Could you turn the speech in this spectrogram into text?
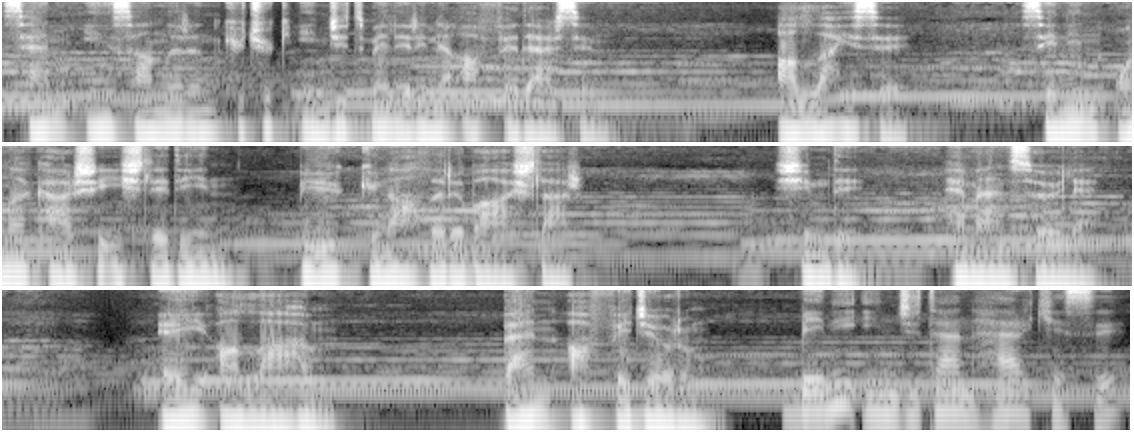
Sen insanların küçük incitmelerini affedersin. Allah ise senin ona karşı işlediğin büyük günahları bağışlar. Şimdi hemen söyle. Ey Allah'ım, ben affediyorum. Beni inciten herkesi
